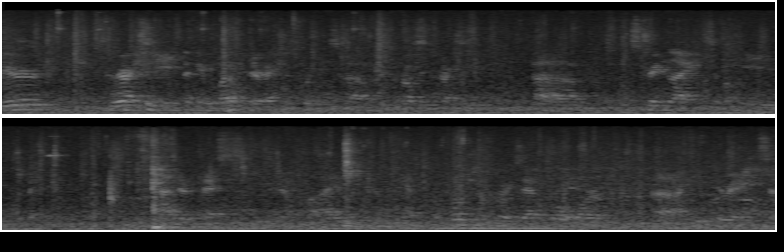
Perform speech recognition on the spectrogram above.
we're, we're actually, I think one of the directions for this, uh, this project is actually, uh, streamline some of the standard tests you can apply to proportion, for example, or, uh, activity So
